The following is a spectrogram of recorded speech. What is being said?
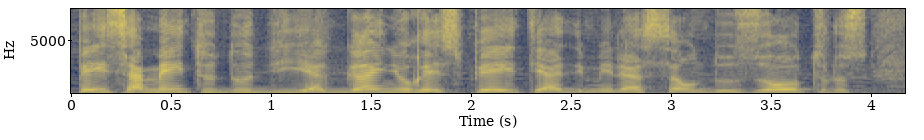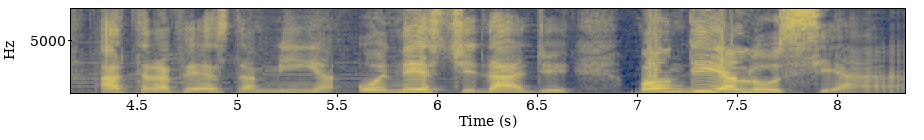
Pensamento do dia: ganho respeito e admiração dos outros através da minha honestidade. Bom dia, Lúcia!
